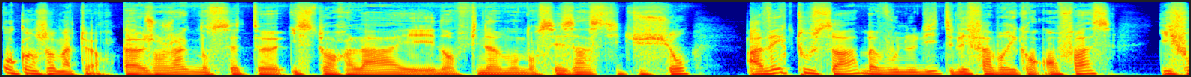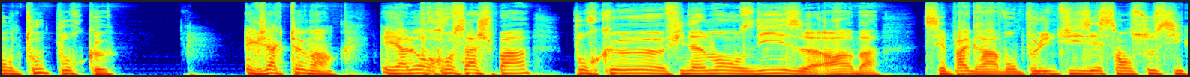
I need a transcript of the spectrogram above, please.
aux consommateurs. Euh, Jean-Jacques, dans cette euh, histoire-là et dans, finalement dans ces institutions, avec tout ça, bah, vous nous dites, les fabricants en face, ils font tout pour que. Exactement. Et Pour alors, qu'on sache pas, pour que finalement on se dise, ah bah c'est pas grave, on peut l'utiliser sans souci.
